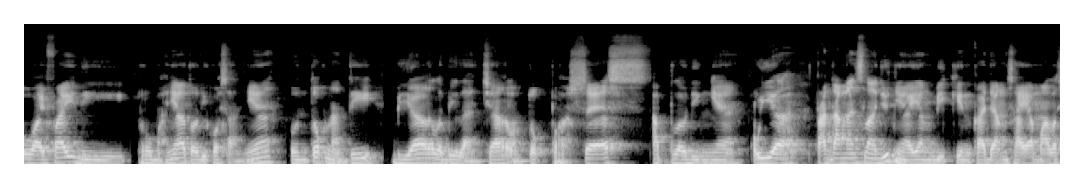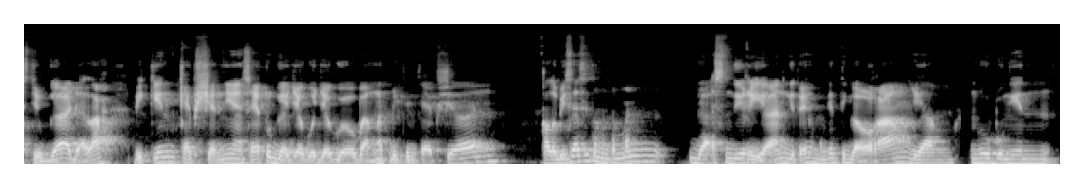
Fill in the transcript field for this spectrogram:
wifi di rumahnya atau di kosannya untuk nanti biar lebih lancar untuk proses uploadingnya. Oh iya tantangan selanjutnya yang bikin kadang saya males juga adalah bikin captionnya. Saya tuh gak jago-jago banget bikin caption. Kalau bisa sih teman-teman nggak sendirian gitu ya. Mungkin tiga orang yang ngehubungin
